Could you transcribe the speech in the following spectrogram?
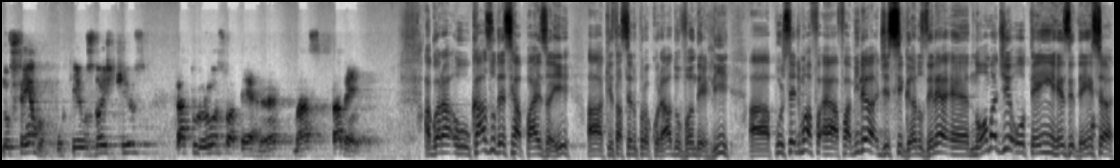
no fêmur, porque os dois tiros fraturou a sua perna, né? Mas está bem. Agora, o caso desse rapaz aí, ah, que está sendo procurado, o Vanderly, ah, por ser de uma a família de ciganos dele, é, é nômade ou tem residência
